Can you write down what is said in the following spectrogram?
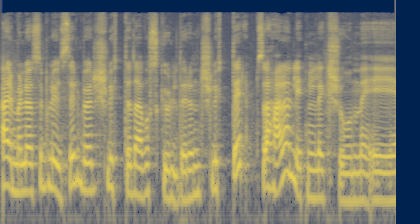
Ermeløse bluser bør slutte der hvor skulderen slutter. Så her er en liten leksjon i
